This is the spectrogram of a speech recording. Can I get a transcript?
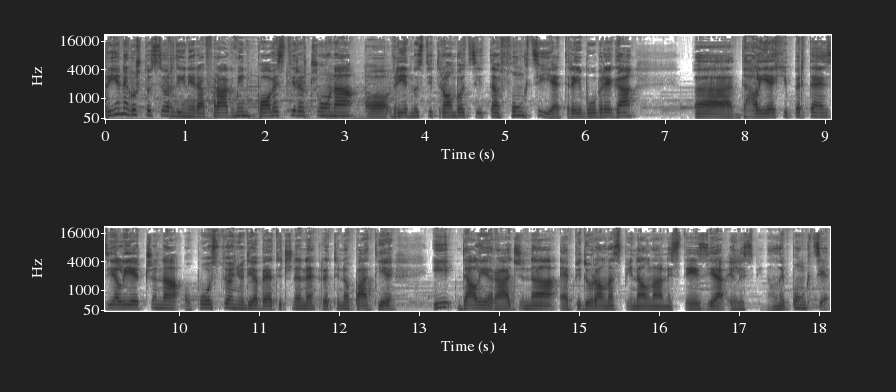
Prije nego što se ordinira fragmin, povesti računa o vrijednosti trombocita, funkciji jetre i bubrega, e, da li je hipertenzija liječena, o postojanju dijabetične retinopatije i da li je rađena epiduralna spinalna anestezija ili spinalne punkcije.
